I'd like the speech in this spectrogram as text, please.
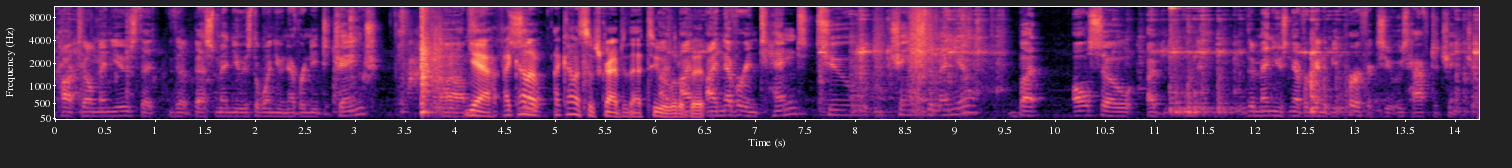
cocktail menus that the best menu is the one you never need to change. Um, yeah, I kind of so- I kind of subscribe to that too a little I, bit. I never intend to change the menu, but also I, the menu's never going to be perfect, so you always have to change it.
